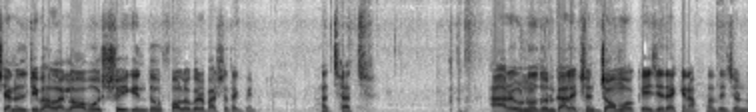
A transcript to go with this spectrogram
চ্যানেলটি ভালো লাগলে অবশ্যই কিন্তু ফলো করে পাশে থাকবেন। আচ্ছা আচ্ছা। আরও নতুন কালেকশন চমক এই যে দেখেন আপনাদের জন্য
